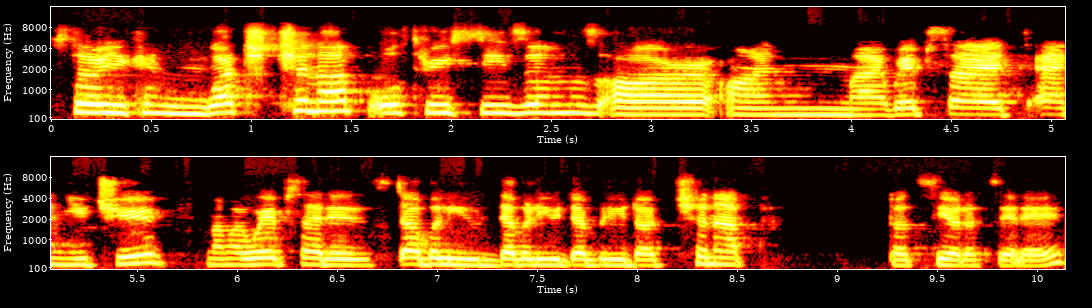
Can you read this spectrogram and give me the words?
So you can watch Chin Up. All three seasons are on my website and YouTube. Now, my website is www.chinup.co.za.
